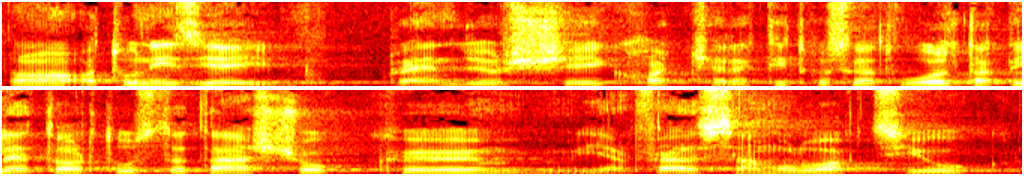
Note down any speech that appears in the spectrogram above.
a, a tunéziai rendőrség, hadsereg, titkosszolgálat, voltak letartóztatások, ilyen felszámoló akciók?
